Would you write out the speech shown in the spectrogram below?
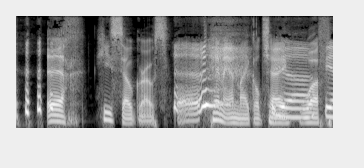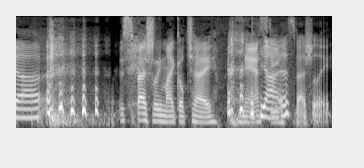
Ugh. He's so gross. Him and Michael Che. Yeah. Woof. Yeah. Especially Michael Che. Nasty. yeah, especially.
